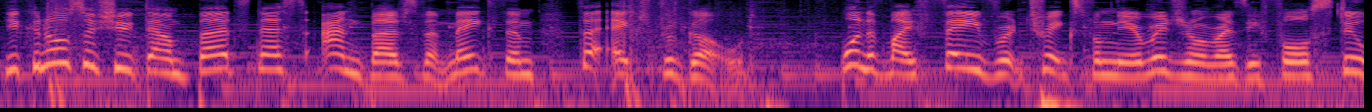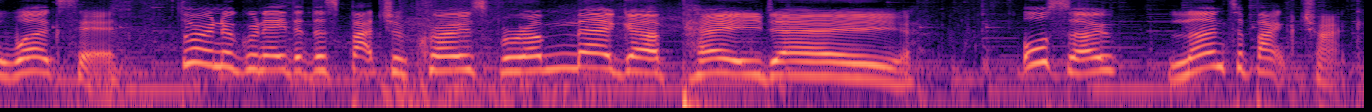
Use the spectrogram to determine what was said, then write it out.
You can also shoot down birds' nests and birds that make them for extra gold. One of my favourite tricks from the original Resi 4 still works here, throwing a grenade at this batch of crows for a mega payday! Also, learn to backtrack.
